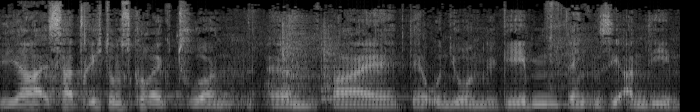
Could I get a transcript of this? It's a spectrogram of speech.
Ja, es hat Richtungskorrekturen ähm, bei der Union gegeben. Denken Sie an die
